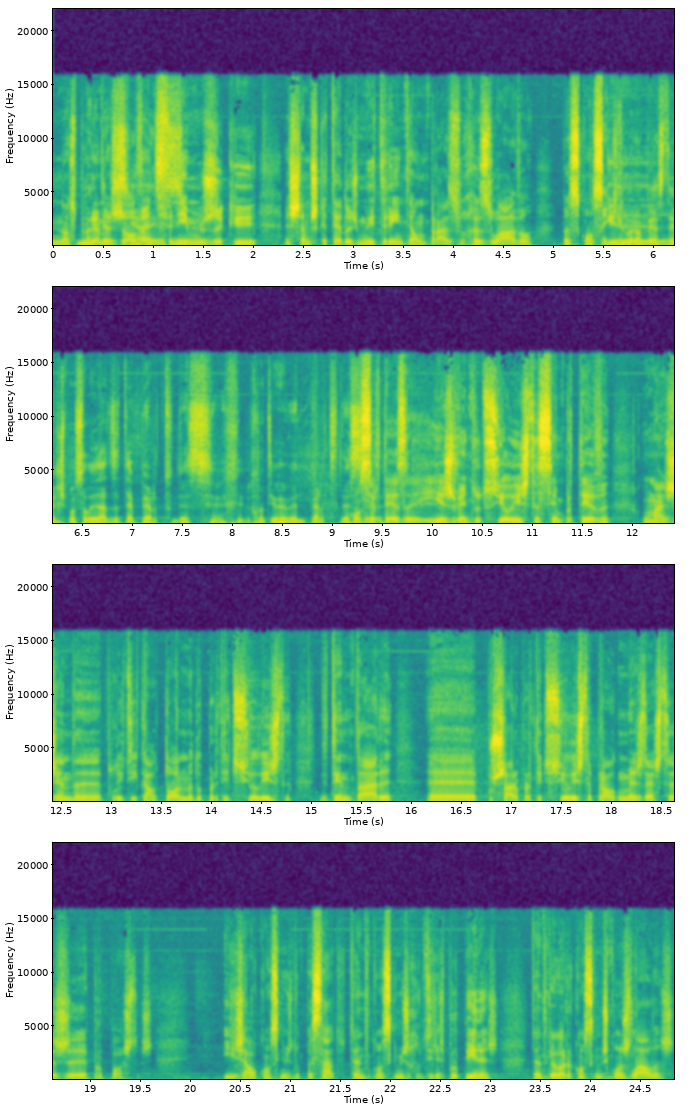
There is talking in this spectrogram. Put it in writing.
nosso programa jovem definimos assim... que achamos que até 2030 é um prazo razoável para se conseguir... É que agora o PS tem responsabilidades até perto, desse, relativamente perto. Desse... Com certeza, e a juventude socialista sempre teve uma agenda política autónoma do Partido Socialista de tentar puxar o Partido Socialista para algumas destas uh, propostas. E já o conseguimos no passado, tanto conseguimos reduzir as propinas, tanto que agora conseguimos congelá-las,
